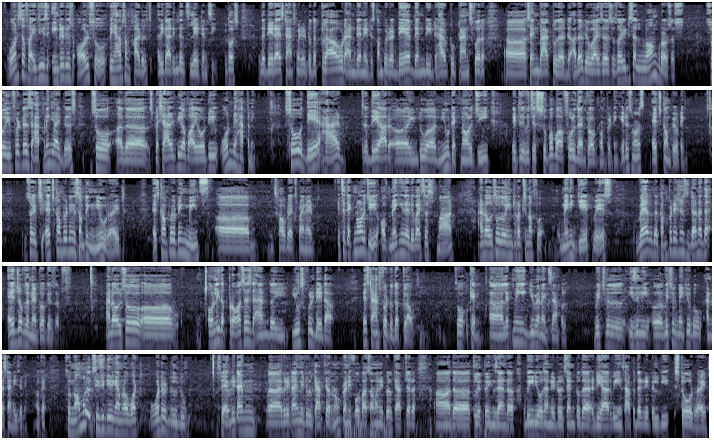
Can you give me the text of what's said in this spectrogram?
once the 5G is introduced also, we have some hurdles regarding this latency because the data is transmitted to the cloud and then it is computed there. Then we have to transfer, uh, send back to the other devices. So it's a long process. So if it is happening like this, so uh, the specialty of IoT won't be happening. So they had they are uh, into a new technology it which is super powerful than cloud computing. It is known as edge computing. So it's edge computing is something new, right? Edge computing means uh, how to explain it. It's a technology of making the devices smart and also the introduction of uh, many gateways where the computation is done at the edge of the network itself. And also uh, only the processed and the useful data is transferred to the cloud. So, okay, uh, let me give an example, which will easily, uh, which will make you to understand easily. Okay, so normal CCTV camera, what what it will do? So every time, uh, every time it will capture, no, 24 by 7, it will capture uh, the clippings and uh, videos, and it will send to the DRV. And after that, it will be stored, right?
